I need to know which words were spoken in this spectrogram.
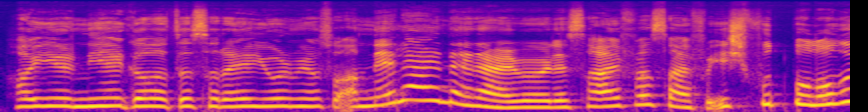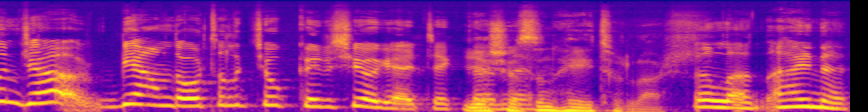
Hayır niye Galatasaray'a yorum yapıyorsunuz? Neler neler böyle sayfa sayfa. İş futbol olunca bir anda ortalık çok karışıyor gerçekten de. Yaşasın haterlar. Falan aynen.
